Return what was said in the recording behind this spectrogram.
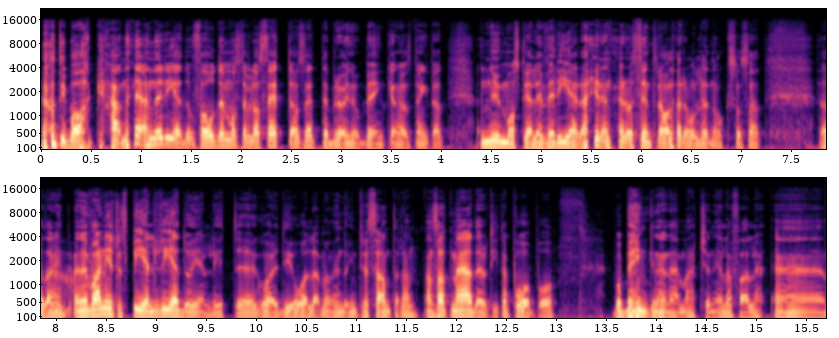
och tillbaka, han är, han är redo. Foden måste väl ha sett det, och sett De Bruyne på bänken och tänkt att nu måste jag leverera i den här centrala rollen också. Så att, så att han inte, men nu var han ju inte spelredo enligt eh, Guardiola, men ändå intressant att han, han satt med där och tittade på på på bänken i den här matchen i alla fall. Eh,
